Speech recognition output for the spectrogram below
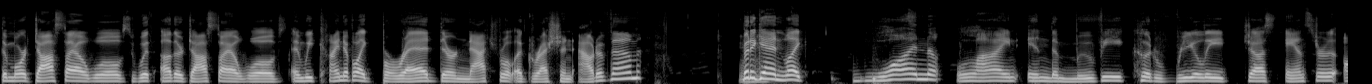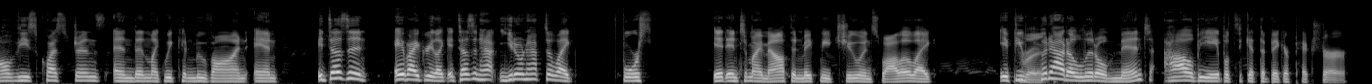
the more docile wolves with other docile wolves and we kind of like bred their natural aggression out of them but Mhm. again like one line in the movie could really just answer all these questions and then like we can move on and it doesn't Abe, I agree like it doesn't have you don't have to like force it into my mouth and make me chew and swallow like if you Right. put out a little mint i'll be able to get the bigger picture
